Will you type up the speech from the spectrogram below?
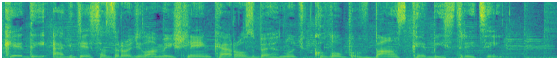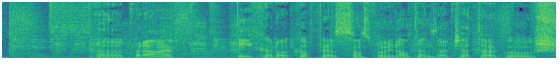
kedy a kde sa zrodila myšlienka rozbehnúť klub v Banskej Bystrici. Uh, práve v tých rokoch, preto som spomínal ten začiatok, už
